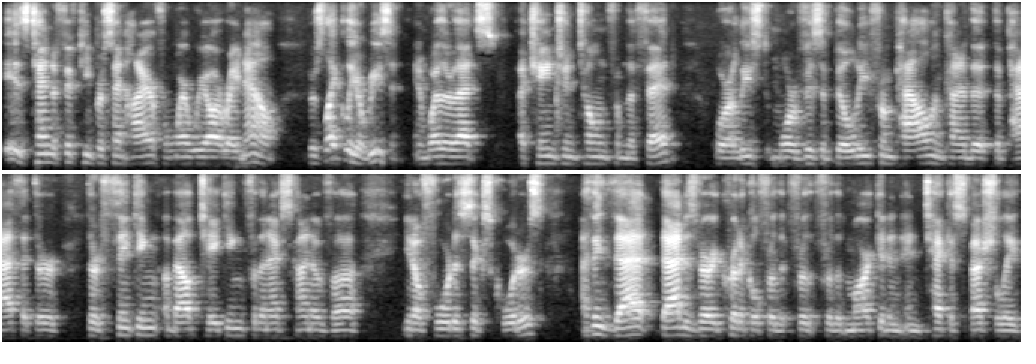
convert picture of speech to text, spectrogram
is 10 to 15% higher from where we are right now, there's likely a reason. And whether that's a change in tone from the Fed or at least more visibility from Powell and kind of the, the path that they're they're thinking about taking for the next kind of uh, you know four to six quarters. I think that that is very critical for the for the, for the market and, and tech especially.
